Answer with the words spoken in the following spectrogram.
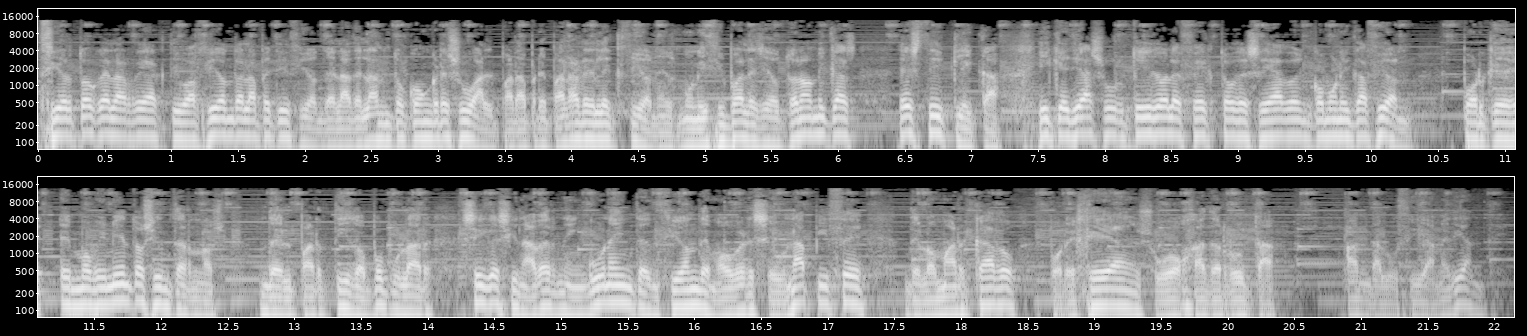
Cierto que la reactivación de la petición del adelanto congresual para preparar elecciones municipales y autonómicas es cíclica y que ya ha surtido el efecto deseado en comunicación porque en movimientos internos del Partido Popular sigue sin haber ninguna intención de moverse un ápice de lo marcado por Egea en su hoja de ruta, Andalucía mediante.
